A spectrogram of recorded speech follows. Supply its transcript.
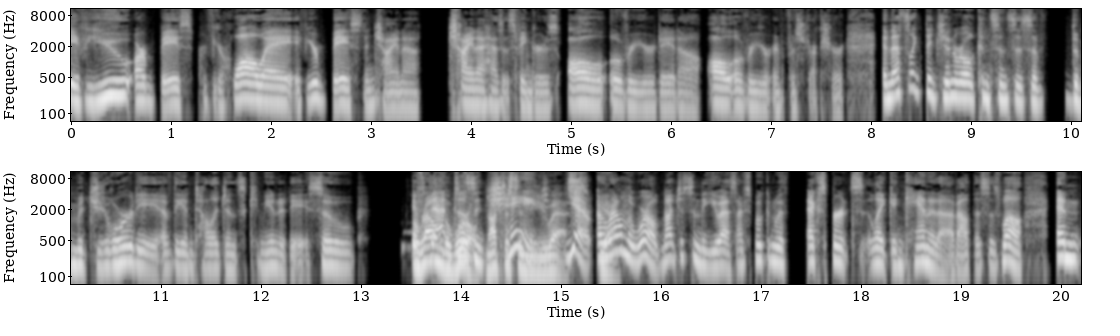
If you are based, if you're Huawei, if you're based in China, China has its fingers all over your data, all over your infrastructure. And that's like the general consensus of the majority of the intelligence community. So Around that the world, not just in the change- US. Yeah, Yeah. around the world, not just in the US. I've spoken with experts like in Canada about this as well. And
